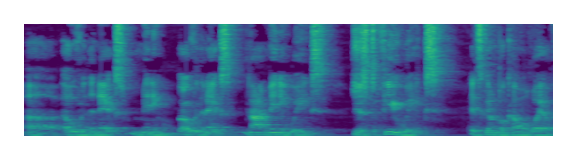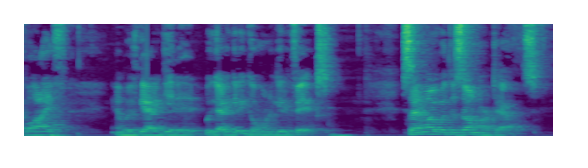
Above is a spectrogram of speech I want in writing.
uh, over the next many over the next not many weeks, just a few weeks. It's going to become a way of life, and we've got to get it. We got to get it going and get it fixed. Same way with the Zonar tablets.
